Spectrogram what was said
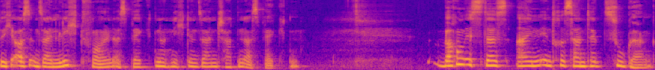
durchaus in seinen lichtvollen Aspekten und nicht in seinen Schattenaspekten. Warum ist das ein interessanter Zugang?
